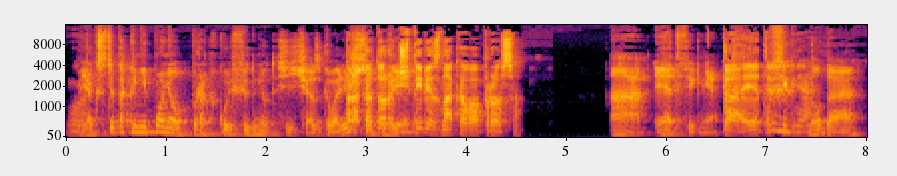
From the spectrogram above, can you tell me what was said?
Уровне. Я, кстати, так и не понял, про какую фигню ты сейчас говоришь. Про которую четыре знака вопроса. А, это фигня. Да, это фигня. Ну да.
